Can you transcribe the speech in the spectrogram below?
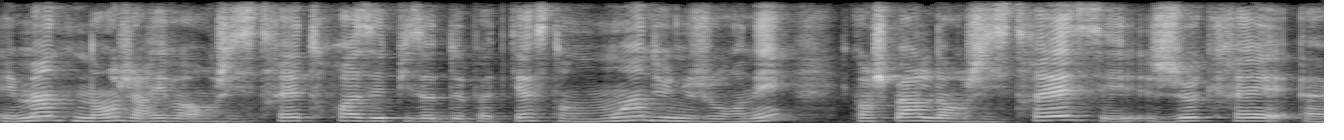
Et maintenant, j'arrive à enregistrer trois épisodes de podcast en moins d'une journée. Quand je parle d'enregistrer, c'est je crée euh,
